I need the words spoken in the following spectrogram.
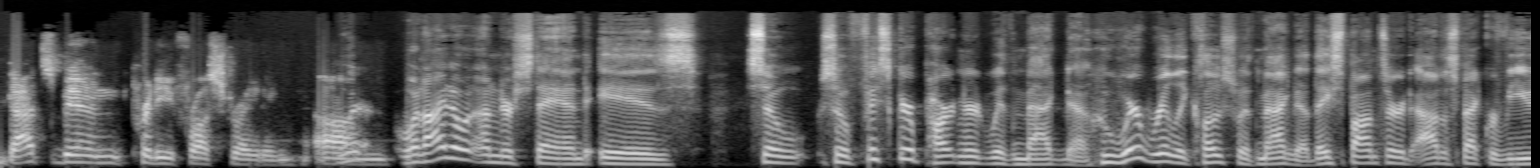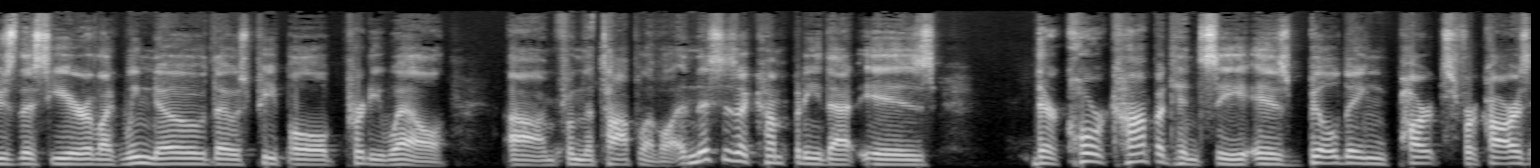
that's been pretty frustrating. Um, what, what I don't understand is so so Fisker partnered with Magna, who we're really close with. Magna, they sponsored out of spec reviews this year. Like we know those people pretty well um, from the top level, and this is a company that is their core competency is building parts for cars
